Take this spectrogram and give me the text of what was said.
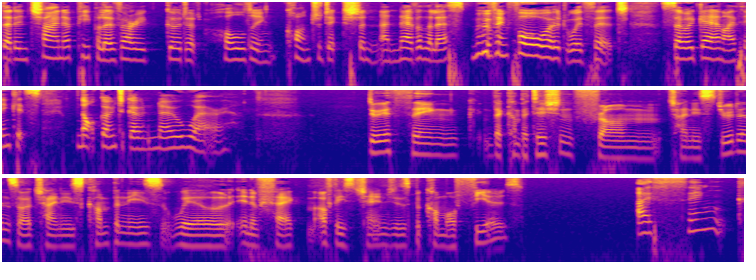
that in China, people are very good at holding contradiction and nevertheless moving forward with it. So again, I think it's not going to go nowhere. Do you think the competition from Chinese students or Chinese companies will, in effect, of these changes become more fierce? I think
